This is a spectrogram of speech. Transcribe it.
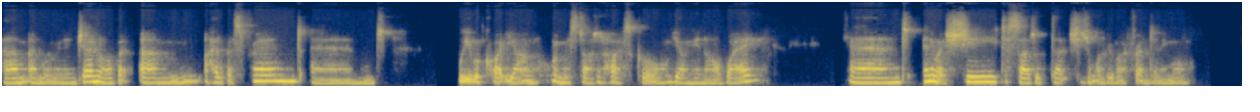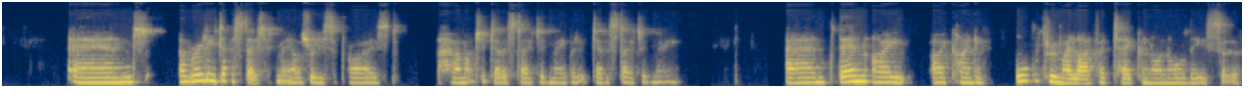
um, and women in general. But um, I had a best friend, and we were quite young when we started high school, young in our way. And anyway, she decided that she didn't want to be my friend anymore. And it really devastated me. I was really surprised how much it devastated me, but it devastated me. And then I, I kind of, all through my life, I'd taken on all these sort of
